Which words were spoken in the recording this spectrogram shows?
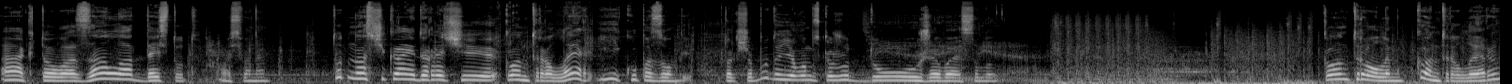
Актова зала десь тут. Ось вона. Тут нас чекає, до речі, контролер і купа зомбі. Так що буде, я вам скажу, дуже весело. Контролем контролера.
